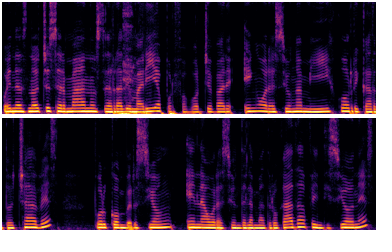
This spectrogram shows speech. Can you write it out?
Buenas noches, hermanos de Radio María. Por favor, llevar en oración a mi hijo Ricardo Chávez por conversión en la oración de la madrugada. Bendiciones.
